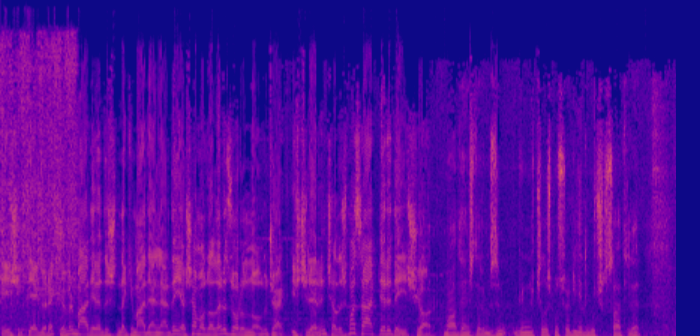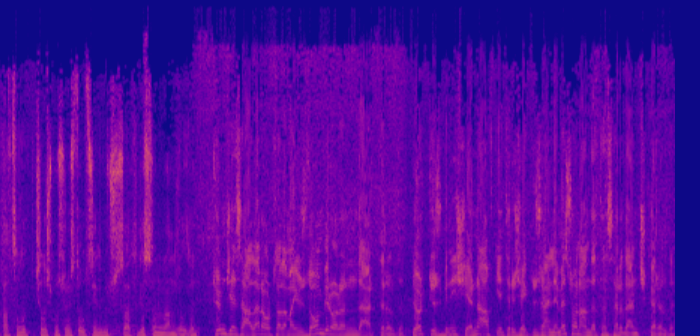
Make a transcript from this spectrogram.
Değişikliğe göre kömür madeni dışındaki madenlerde yaşam odaları zorunlu olacak. İşçilerin çalışma saatleri değişiyor. Madencilerimizin günlük çalışma süreli 7,5 saat ile haftalık çalışma süresi de 37,5 saat ile sınırlandırıldı. Tüm cezalar ortalama %11 oranında arttırıldı. 400 bin iş yerine af getirecek düzenleme son anda tasarıdan çıkarıldı.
